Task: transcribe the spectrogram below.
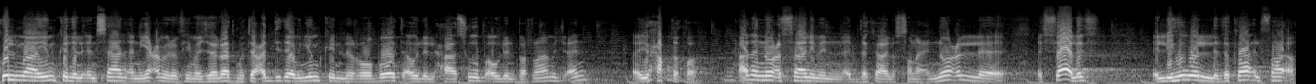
كل ما يمكن الإنسان أن يعمله في مجالات متعددة يمكن للروبوت أو للحاسوب أو للبرنامج أن يحققه. هذا النوع الثاني من الذكاء الاصطناعي، النوع ال- الثالث اللي هو الذكاء الفائق.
